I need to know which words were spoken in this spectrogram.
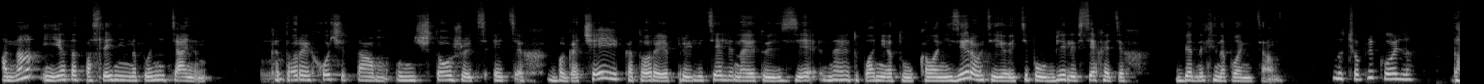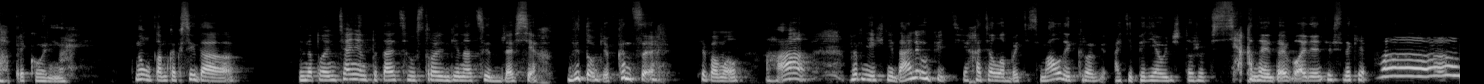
она и этот последний инопланетянин, который хочет там уничтожить этих богачей, которые прилетели на эту, на эту планету колонизировать ее и типа убили всех этих бедных инопланетян. Ну что, прикольно. Да, прикольно. Ну, там, как всегда, инопланетянин пытается устроить геноцид для всех. В итоге, в конце. Типа, мол, ага, вы мне их не дали убить, я хотела обойтись малой кровью, а теперь я уничтожу всех на этой планете. Все такие, а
